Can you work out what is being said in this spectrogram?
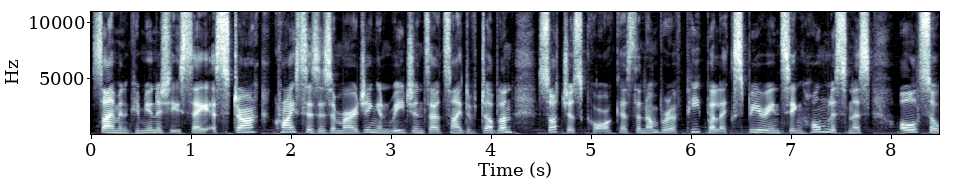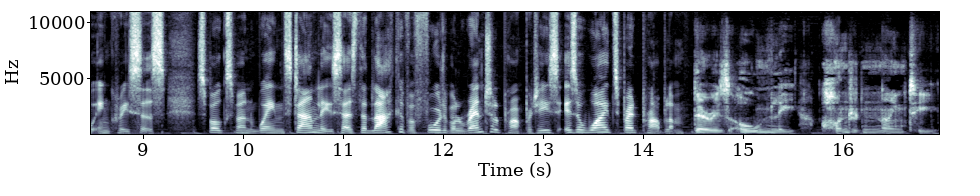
Simon communities say a stark crisis is emerging in regions outside of Dublin, such as Cork, as the number of people experiencing homelessness also increases. Spokesman Wayne Stanley says the lack of affordable rental properties is a widespread problem. There is only 190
